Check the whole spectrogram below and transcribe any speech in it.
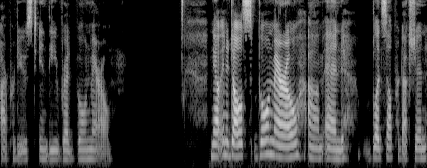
are produced in the red bone marrow. Now, in adults, bone marrow um, and blood cell production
